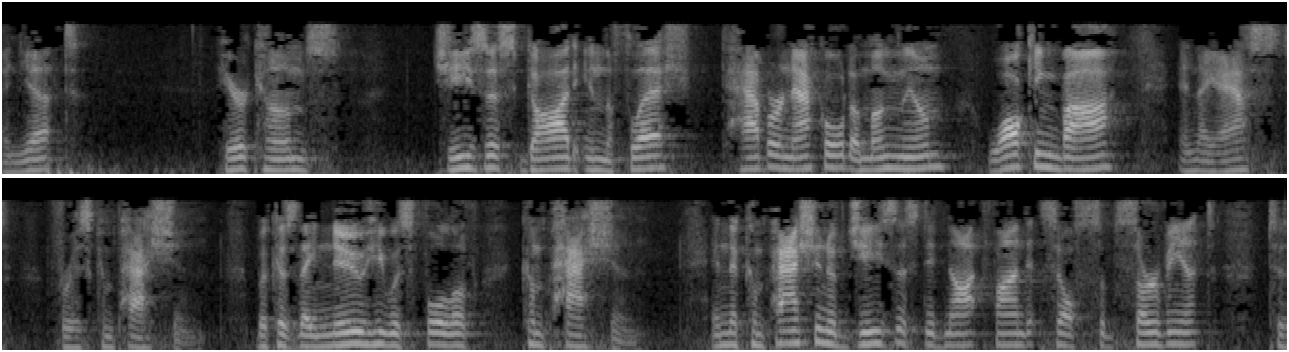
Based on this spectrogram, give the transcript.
And yet, here comes Jesus, God in the flesh, tabernacled among them, walking by, and they asked for his compassion because they knew he was full of compassion. And the compassion of Jesus did not find itself subservient to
